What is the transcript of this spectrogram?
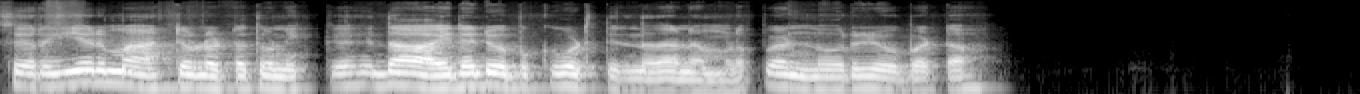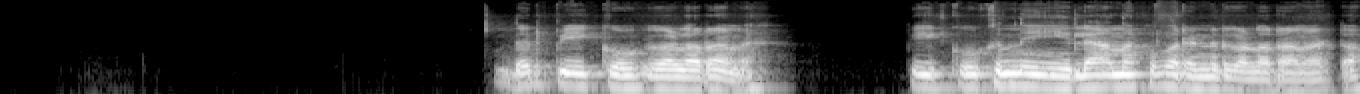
ചെറിയൊരു മാറ്റമുള്ള കേട്ടോ തുണിക്ക്. ഇത് ആയിരം രൂപക്ക് കൊടുത്തിരുന്നതാണ്. നമ്മളിപ്പോൾ എണ്ണൂറ് രൂപ കേട്ടോ ഇതൊരു പീക്കോക്ക് കളറാണ് പീക്കോക്ക് നീല എന്നൊക്കെ പറയുന്നൊരു കളറാണ് കേട്ടോ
